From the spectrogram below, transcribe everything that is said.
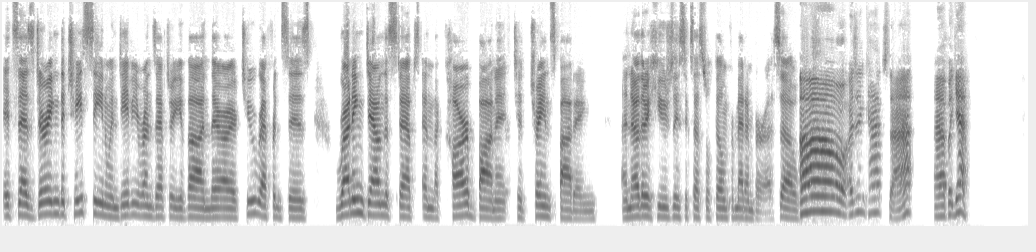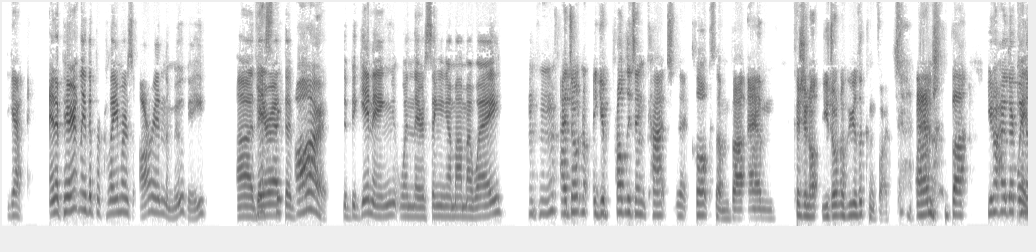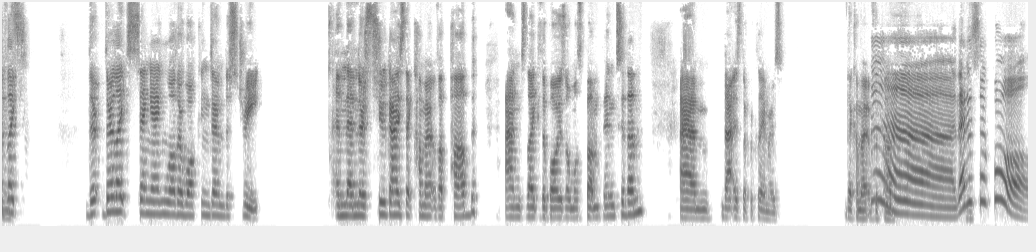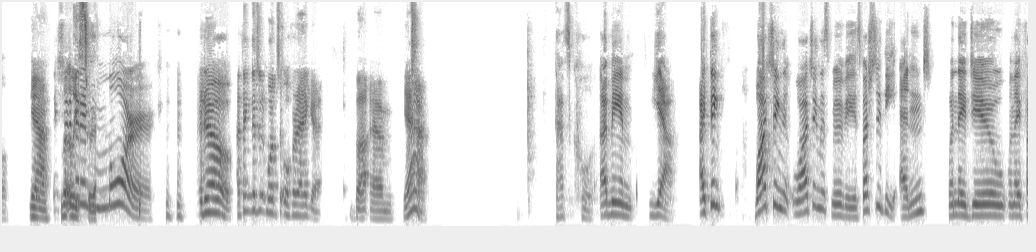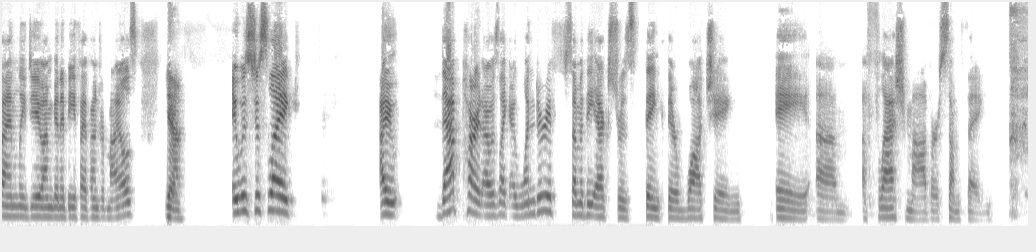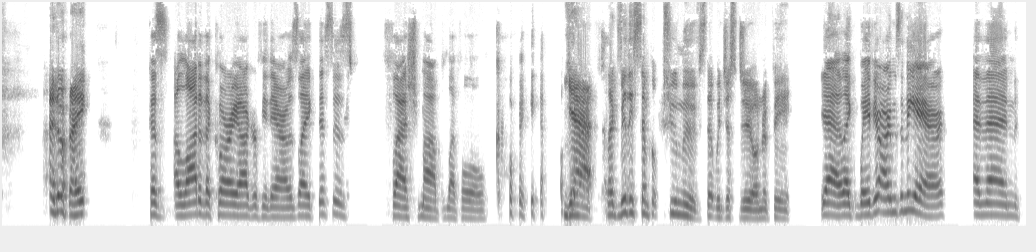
It says during the chase scene when Davy runs after Yvonne, there are two references: running down the steps and the car bonnet to Trainspotting, another hugely successful film from Edinburgh. So, oh i didn't catch that uh but yeah yeah and apparently the Proclaimers are in the movie. Uh, they're yes, at they the are the beginning when they're singing "I'm on my way." hmm I don't know. You probably didn't catch uh, clock them, but um, because you're not, you don't know who you're looking for. Um, but you know how they're kind of like they're they're like singing while they're walking down the street, and then there's two guys that come out of a pub, and like the boys almost bump into them. Um, that is the Proclaimers. They come out of the pub. Ah, that is so cool. Yeah, They should have been in more. I know. I think they didn't want to overegg it, but um, yeah, That's cool. I mean, yeah. I think watching watching this movie, especially the end when they do when they finally do I'm going to be 500 miles, yeah, it was just like I that part I was like I wonder if some of the extras think they're watching a um a flash mob or something. I know, right? because a lot of the choreography there, I was like, this is flash mob level choreo. Yeah, like really simple two moves that we just do on repeat. yeah, like wave your arms in the air and then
